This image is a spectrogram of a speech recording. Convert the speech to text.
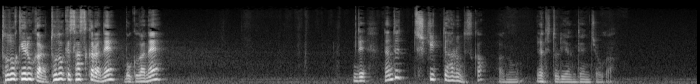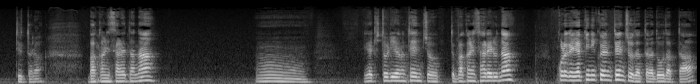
届けるから届けさすからね僕がね。でなんで仕切ってはるんですか？あの焼き鳥屋の店長が。って言ったら「バカにされたな。うん。焼き鳥屋の店長ってバカにされるな。これが焼肉屋の店長だったらどうだった？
